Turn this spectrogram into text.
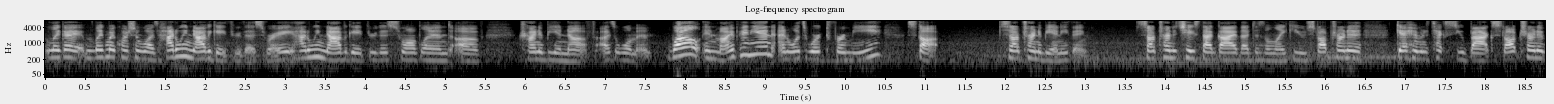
like i like my question was how do we navigate through this right? How do we navigate through this swampland of trying to be enough as a woman? Well in my opinion and what's worked for me stop. Stop trying to be anything. Stop trying to chase that guy that doesn't like you. Stop trying to get him to text you back. Stop trying to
